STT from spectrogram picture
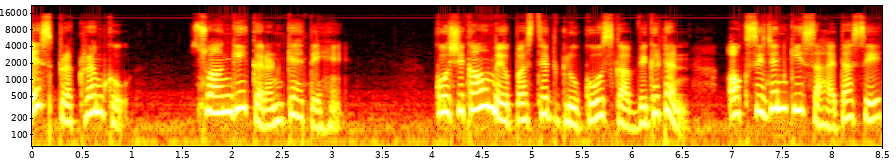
इस प्रक्रम को स्वांगीकरण कहते हैं। कोशिकाओं में उपस्थित ग्लूकोज का विघटन ऑक्सीजन की सहायता से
